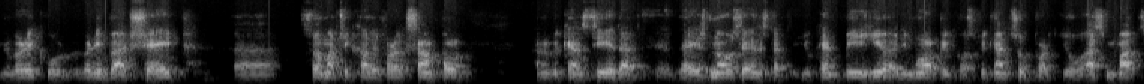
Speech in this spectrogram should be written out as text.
in very cool, very bad shape, uh, somatically, for example. And we can see that there is no sense that you can't be here anymore because we can't support you as much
